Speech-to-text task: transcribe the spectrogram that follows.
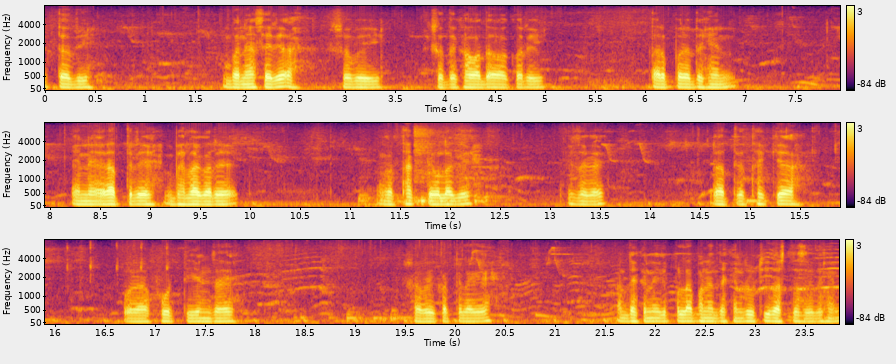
ইত্যাদি বানিয়ে সেরা সবাই একসাথে খাওয়া দাওয়া করি। তারপরে দেখেন এনে রাত্রে ভেলা ঘর থাকতেও লাগে এই জায়গায়। রাত্রে থেকে ওরা ফুর্তি এনজয় সবাই করতে লাগে। আর দেখেন এই পোলাপানে দেখেন রুটি বাজতেছে দেখেন।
